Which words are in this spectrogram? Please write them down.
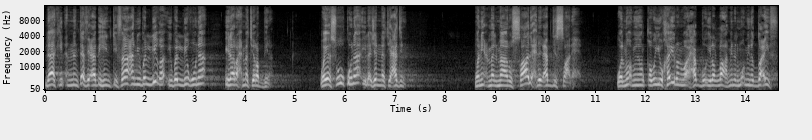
لكن أن ننتفع به انتفاعا يبلغ يبلغنا إلى رحمة ربنا ويسوقنا إلى جنة عدن. ونعم المال الصالح للعبد الصالح. والمؤمن القوي خير وأحب إلى الله من المؤمن الضعيف.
